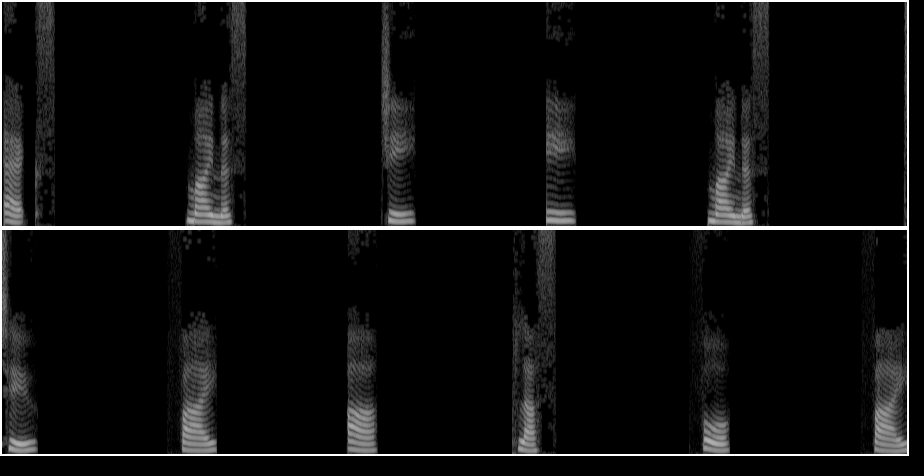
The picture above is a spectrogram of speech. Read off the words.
x minus g E minus two Phi R plus four Phi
